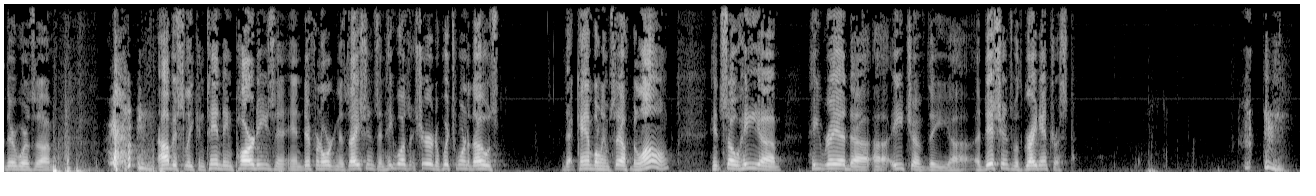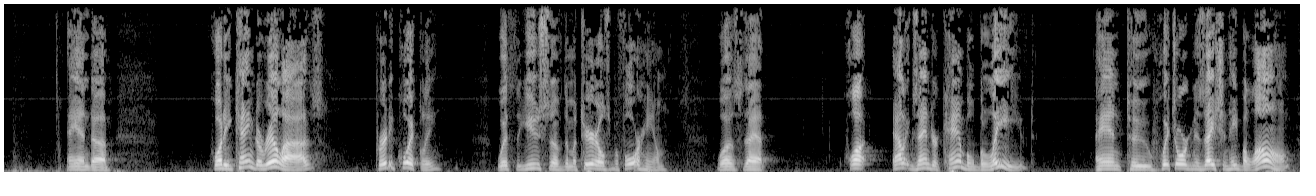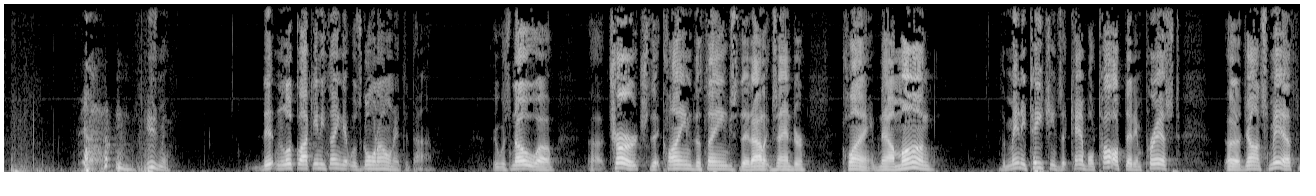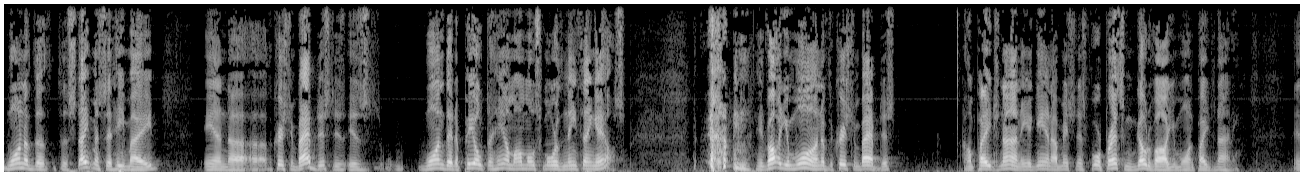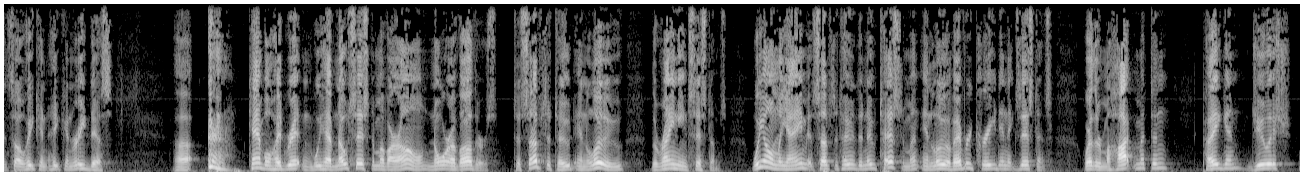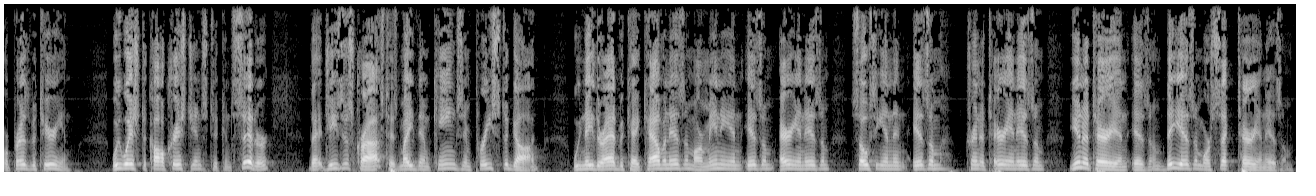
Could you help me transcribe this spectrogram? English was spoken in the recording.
There was um, obviously contending parties and, and different organizations, and he wasn't sure to which one of those that Campbell himself belonged. And so he uh, he read uh, uh, each of the uh, editions with great interest. and uh, what he came to realize pretty quickly with the use of the materials before him was that what Alexander Campbell believed and to which organization he belonged, excuse me, didn't look like anything that was going on at the time. There was no uh, uh, church that claimed the things that Alexander claimed. Now, among the many teachings that Campbell taught that impressed uh, John Smith, one of the, the statements that he made in uh, uh, the Christian Baptist is, is one that appealed to him almost more than anything else. in volume one of the Christian Baptist, on page 90, again, I've mentioned this before, Preston can go to volume one, page 90. And so he can, he can read this. Uh, Campbell had written, We have no system of our own, nor of others, to substitute in lieu the reigning systems. We only aim at substituting the New Testament in lieu of every creed in existence, whether Mahometan, pagan, Jewish, or Presbyterian. We wish to call Christians to consider that Jesus Christ has made them kings and priests to God. We neither advocate Calvinism, Arminianism, Arianism, Socinianism, Trinitarianism, Unitarianism, deism, or sectarianism,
